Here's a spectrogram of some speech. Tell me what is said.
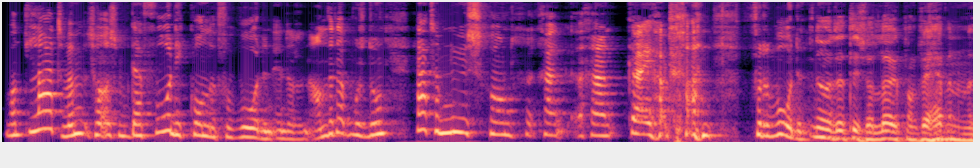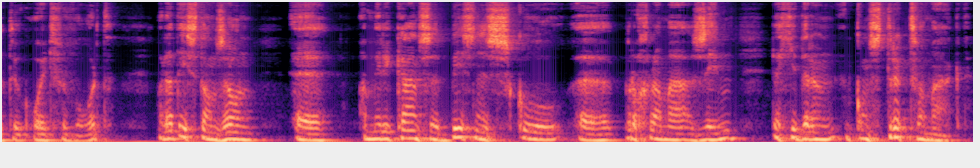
Want laten we zoals we daarvoor die konden verwoorden en dat een ander dat moest doen, laten we hem nu eens gewoon gaan, gaan keihard gaan verwoorden. Nou, dat is wel leuk, want we hebben hem natuurlijk ooit verwoord. Maar dat is dan zo'n eh, Amerikaanse business school eh, programma zin, dat je er een, een construct van maakt.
